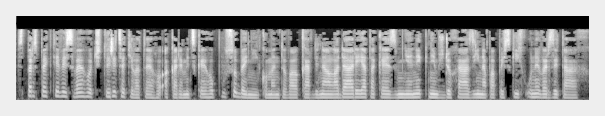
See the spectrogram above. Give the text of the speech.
Z perspektivy svého 40-letého akademického působení komentoval kardinál Ladária také změny, k nimž dochází na papežských univerzitách.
